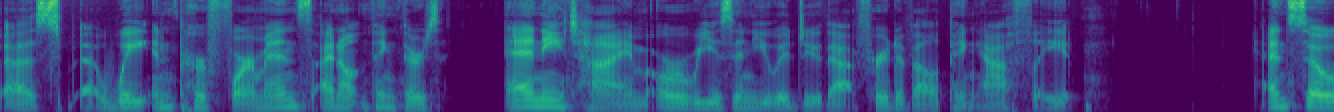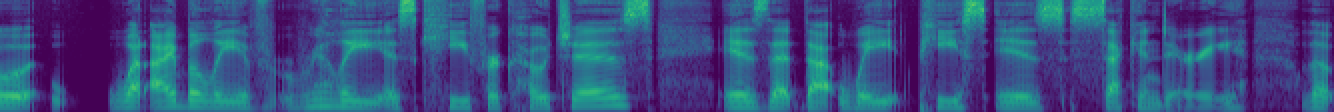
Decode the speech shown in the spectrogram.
uh, weight and performance, I don't think there's any time or reason you would do that for a developing athlete. And so, what I believe really is key for coaches is that that weight piece is secondary. The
